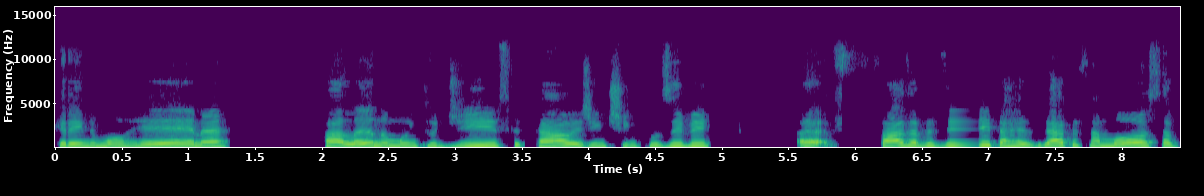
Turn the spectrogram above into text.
querendo morrer, né? Falando muito disso e tal. A gente, inclusive, é, faz a visita, resgata essa moça,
